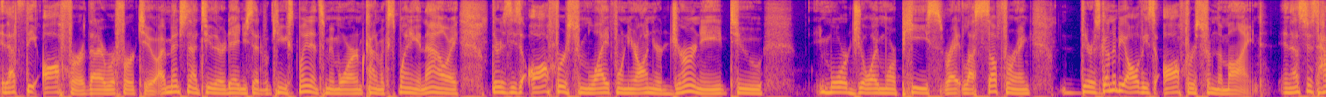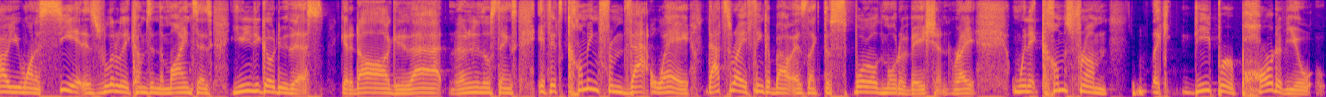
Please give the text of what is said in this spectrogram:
that's the offer that I refer to. I mentioned that to you the other day and you said, well, can you explain it to me more? I'm kind of explaining it now. There's these offers from life when you're on your journey to more joy, more peace, right? Less suffering. There's going to be all these offers from the mind. And that's just how you want to see it is literally comes in the mind says, you need to go do this, get a dog, do that, any of those things. If it's coming from that way, that's what I think about as like the spoiled motivation, right? When it comes from like deeper part of you,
